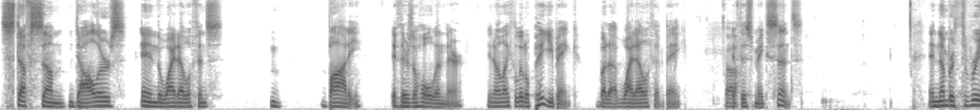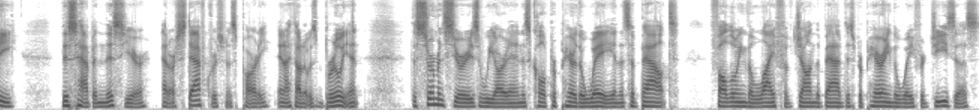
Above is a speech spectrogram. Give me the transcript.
stuff some dollars in the white elephant's body if there's a hole in there. You know, like a little piggy bank, but a white elephant bank, oh. if ah. this makes sense. And number three, this happened this year at our staff Christmas party, and I thought it was brilliant. The sermon series we are in is called Prepare the Way, and it's about following the life of John the Baptist, preparing the way for Jesus,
